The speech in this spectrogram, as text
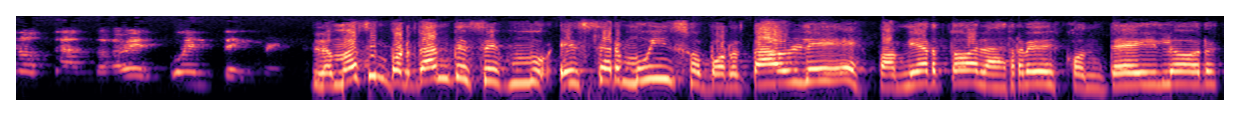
anotando. A ver, cuéntenme. Lo más importante es, es ser muy insoportable, spamear todas las redes con Taylor,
